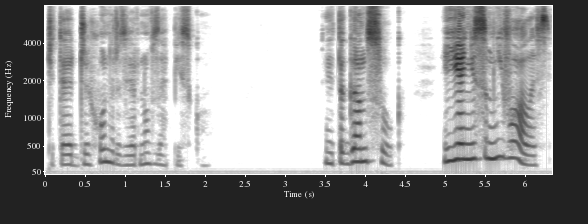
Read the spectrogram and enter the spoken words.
Читает Джихон, развернув записку. Это Гансок. И я не сомневалась.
